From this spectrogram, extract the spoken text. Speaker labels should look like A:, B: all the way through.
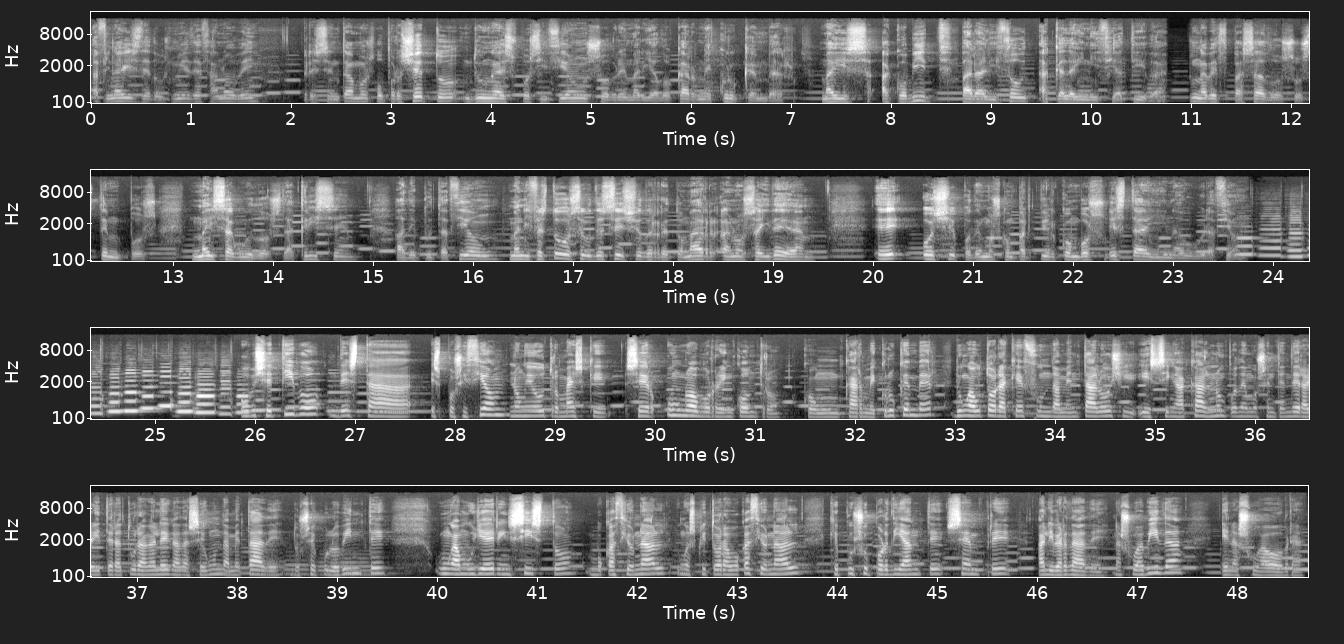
A: A finais de 2019 presentamos o proxecto dunha exposición sobre María do Carme Krukenberg, mas a COVID paralizou aquela iniciativa. Unha vez pasados os tempos máis agudos da crise, a Deputación manifestou o seu desexo de retomar a nosa idea e hoxe podemos compartir con vos esta inauguración.
B: O obxectivo desta exposición non é outro máis que ser un novo reencontro con Carme Krukenberg, dunha autora que é fundamental hoxe e sin a cal non podemos entender a literatura galega da segunda metade do século XX, unha muller, insisto, vocacional, unha escritora vocacional que puxo por diante sempre a liberdade na súa vida e na súa obra.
